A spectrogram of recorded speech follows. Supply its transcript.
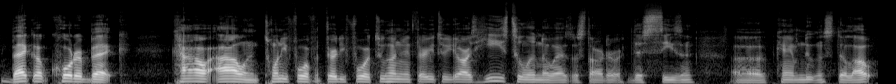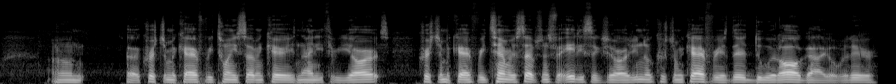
backup quarterback Kyle Allen, 24 for 34, 232 yards. He's 2 0 as a starter this season. Uh, Cam Newton still out. Um, uh, Christian McCaffrey, 27 carries, 93 yards. Christian McCaffrey, 10 receptions for 86 yards. You know, Christian McCaffrey is their do it all guy over there.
